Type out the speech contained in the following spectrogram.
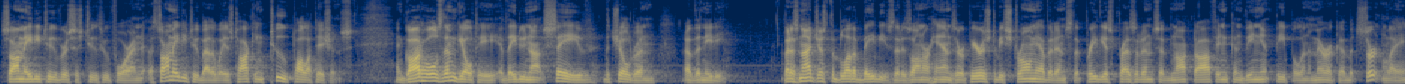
Psalm 82, verses 2 through 4. And uh, Psalm 82, by the way, is talking to politicians. And God holds them guilty if they do not save the children of the needy. But it's not just the blood of babies that is on our hands. There appears to be strong evidence that previous presidents have knocked off inconvenient people in America, but certainly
